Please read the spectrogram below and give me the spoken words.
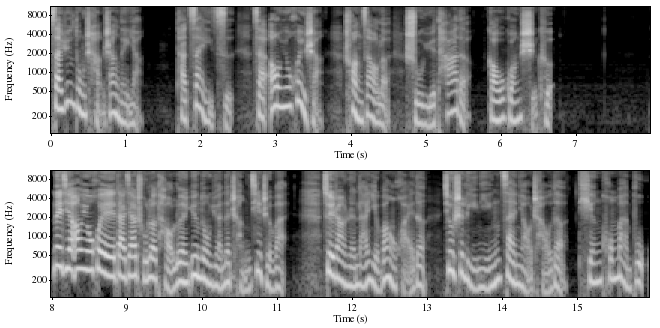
在运动场上那样，他再一次在奥运会上创造了属于他的。高光时刻。那届奥运会，大家除了讨论运动员的成绩之外，最让人难以忘怀的就是李宁在鸟巢的天空漫步。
